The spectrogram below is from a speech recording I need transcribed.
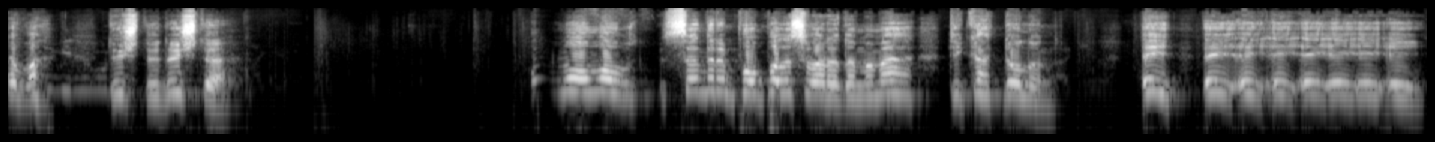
Eyvah. Düştü düştü. Wow wow sanırım pompalısı var adamım ha. Dikkatli olun. Ey ey ey ey ey ey ey ey.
